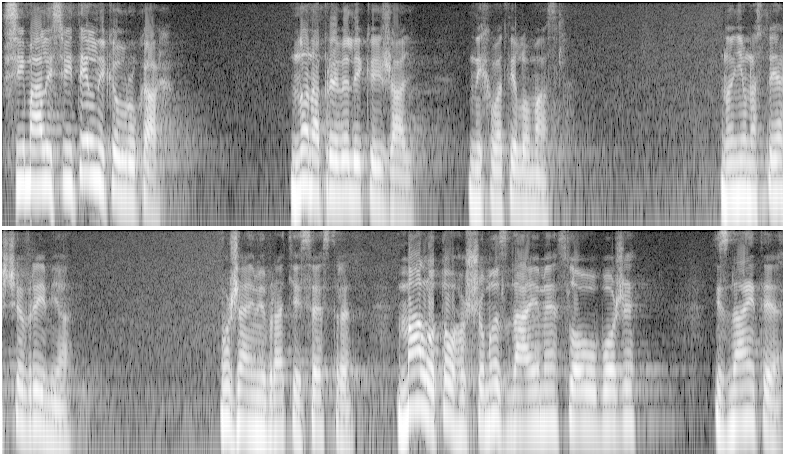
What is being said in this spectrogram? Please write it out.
всі мали світильники в руках, но на превеликий жаль не хватило масла. Но не в настояще время, уважаемі браті і сестри, мало того, що ми знаємо Слово Боже, і знаєте,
